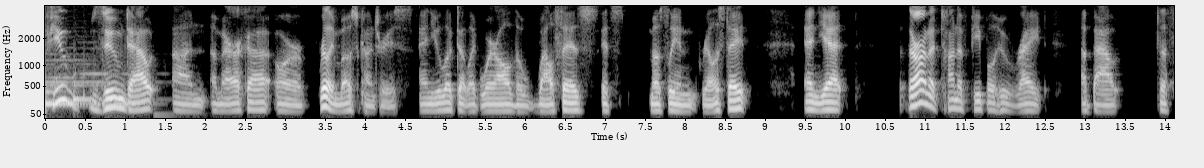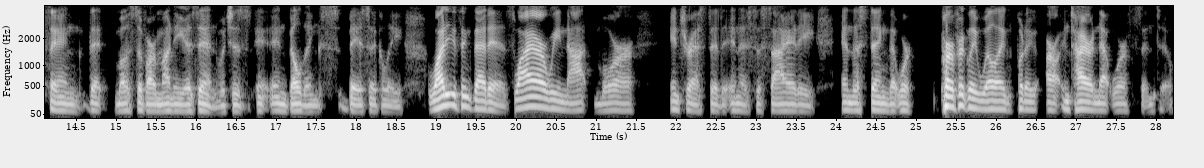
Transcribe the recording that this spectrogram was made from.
If you zoomed out on America or really most countries and you looked at like where all the wealth is, it's mostly in real estate. And yet there aren't a ton of people who write about the thing that most of our money is in, which is in, in buildings, basically. Why do you think that is? Why are we not more interested in a society in this thing that we're perfectly willing putting our entire net worths into?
